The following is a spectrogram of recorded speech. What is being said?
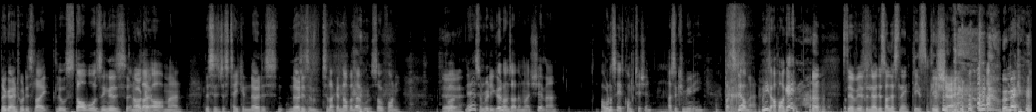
they're going to all this like little Star Wars zingers and I was like, oh man, this is just taking nerdis nerdism to like another level. It's so funny. yeah, but yeah. yeah, some really good ones out there. I'm like, shit, man. I wouldn't say it's competition. That's a community, but still, man, we need to up our game. So if, if the nerds are listening, please, please share. We're making.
